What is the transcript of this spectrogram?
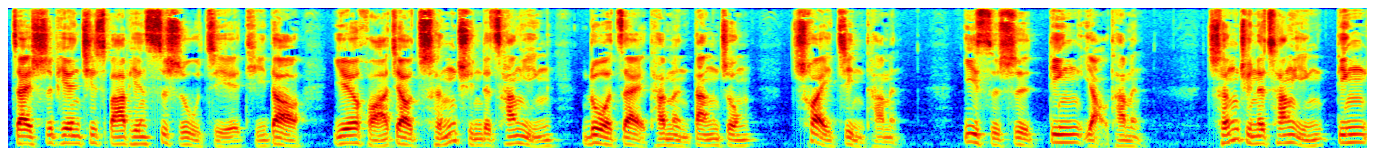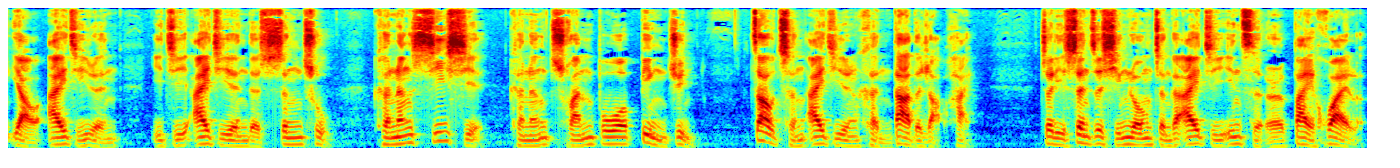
在诗篇七十八篇四十五节提到，耶和华叫成群的苍蝇。落在他们当中，踹进他们，意思是叮咬他们。成群的苍蝇叮咬埃及人以及埃及人的牲畜，可能吸血，可能传播病菌，造成埃及人很大的扰害。这里甚至形容整个埃及因此而败坏了，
